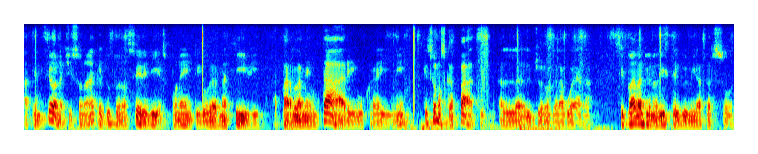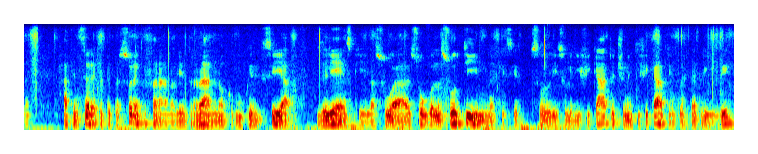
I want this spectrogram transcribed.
Attenzione, ci sono anche tutta una serie di esponenti governativi, parlamentari ucraini che sono scappati al, al giorno della guerra. Si parla di una lista di 2000 persone attenzione, queste persone che faranno? Rientreranno comunque sia Zelensky, la sua, il, suo, il suo team che si è solidificato e cementificato in questa crisi,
